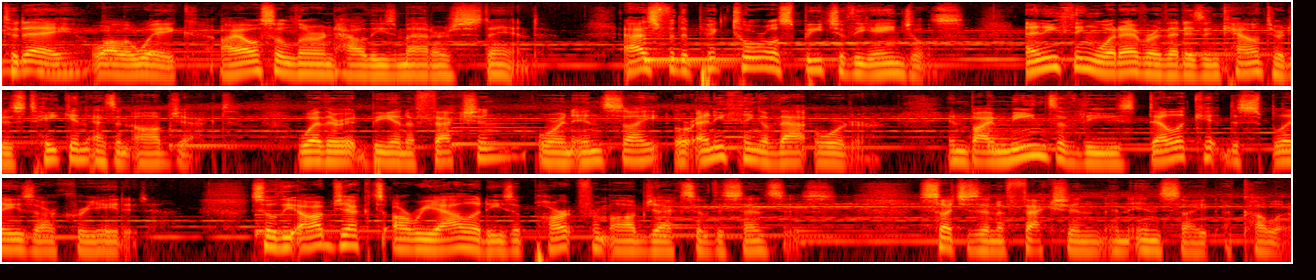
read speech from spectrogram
Today, while awake, I also learned how these matters stand. As for the pictorial speech of the angels, anything whatever that is encountered is taken as an object, whether it be an affection or an insight or anything of that order, and by means of these, delicate displays are created. So the objects are realities apart from objects of the senses, such as an affection, an insight, a color.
